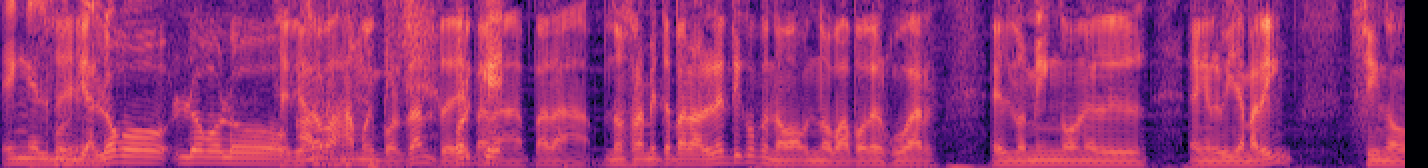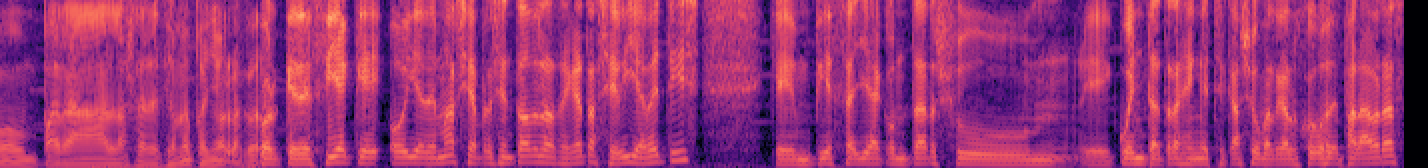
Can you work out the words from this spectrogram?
en el Sí. Mundial. Luego, luego lo Sería una baja muy importante eh, Porque para, para- no solamente para el Atlético, que no, no va a poder jugar el domingo en el, en el Villamarín, sino para la selección española. claro. Porque decía que hoy además se ha presentado la regata Sevilla-Betis, que empieza ya a contar su eh, cuenta atrás, en este caso, valga el juego de palabras,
